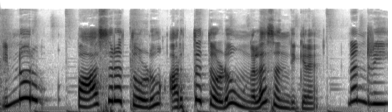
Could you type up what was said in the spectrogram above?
இன்னொரு பாசுரத்தோடும் அர்த்தத்தோடும் உங்களை சந்திக்கிறேன். நன்றி.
